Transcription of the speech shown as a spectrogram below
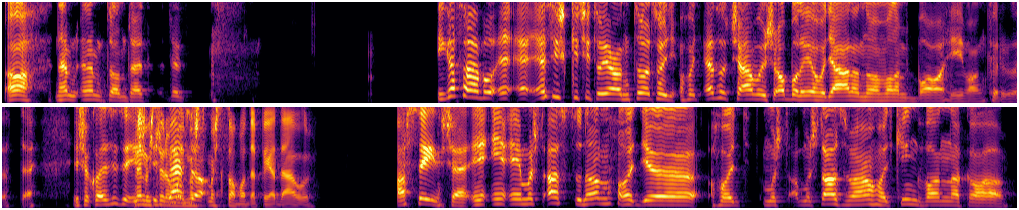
Ah, nem, nem tudom, tehát, tehát Igazából e- e- ez is kicsit olyan, tudod, hogy, hogy ez a csávó is abból él, hogy állandóan valami balhé van körülötte. És akkor ez izé, és, Nem is és tudom, hogy persze most, most szabad-e például. Azt én se. Én, én, én most azt tudom, hogy, hogy most, most az van, hogy King vannak a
